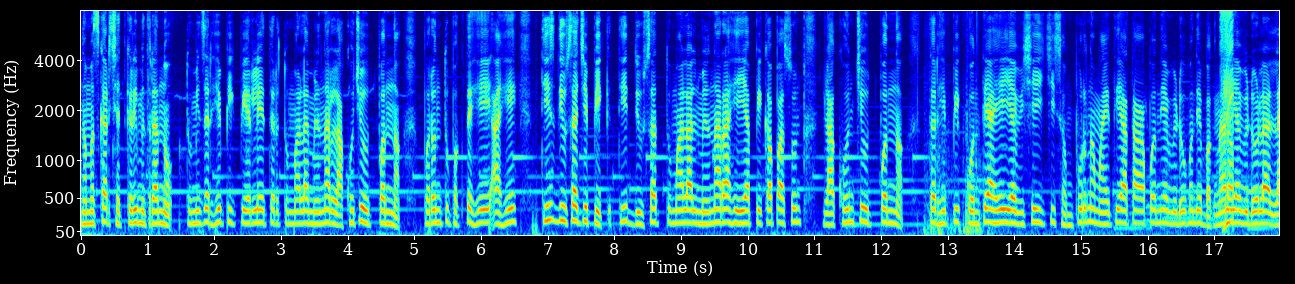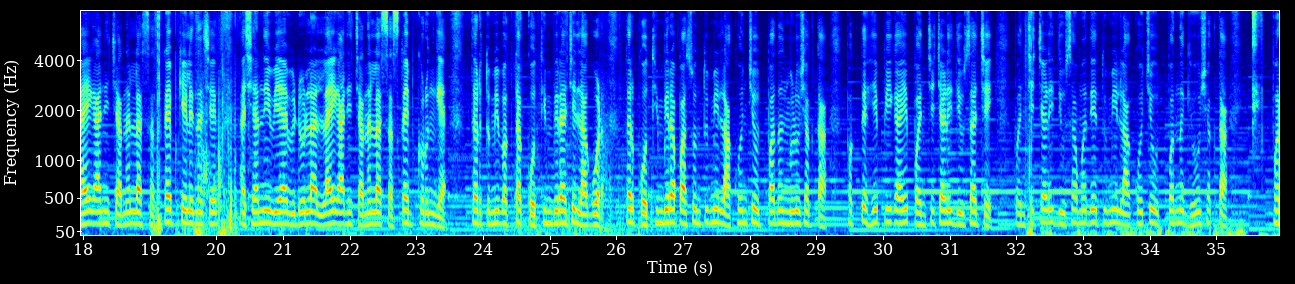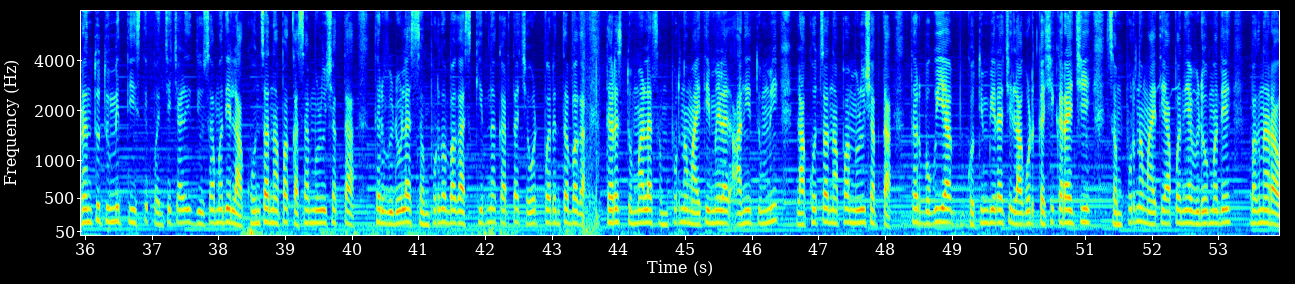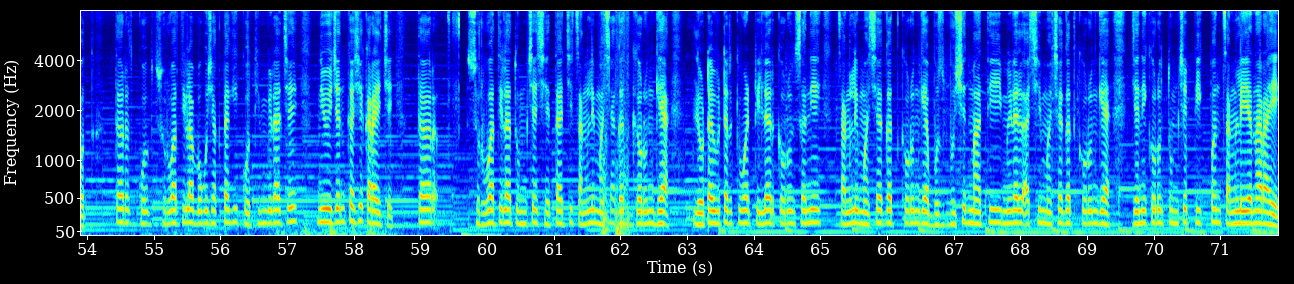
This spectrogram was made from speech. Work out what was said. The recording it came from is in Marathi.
नमस्कार शेतकरी मित्रांनो तुम्ही जर हे पीक पेरले तर तुम्हाला मिळणार लाखोचे उत्पन्न परंतु फक्त हे आहे तीस दिवसाचे पीक. तीस दिवसात तुम्हाला मिळणार आहे या पिकापासून लाखोंचे उत्पन्न. तर हे पीक कोणते आहे याविषयीची संपूर्ण माहिती आता आपण या व्हिडिओमध्ये बघणार या व्हिडिओला लाईक आणि चॅनलला सबस्क्राईब केले नसेल अशांनी या व्हिडिओला लाईक आणि चॅनलला सबस्क्राईब करून घ्या. तर तुम्ही बघता कोथिंबिराची लागवड. तर कोथिंबिरापासून तुम्ही लाखोंचे उत्पादन मिळू शकता. फक्त हे हे पीक आहे पंचेचाळीस दिवसाचे. पंचेचाळीस दिवसामध्ये तुम्ही लाखोचे उत्पन्न घेऊ शकता. परंतु तुम्ही तीस ते पंचेचाळीस दिवसामध्ये लाखोंचा नफा कसा मिळू शकता? तर व्हिडिओला संपूर्ण बघा स्किप न करता शेवटपर्यंत बघा. तरच तुम्हाला संपूर्ण माहिती मिळेल आणि तुम्ही लाखोचा नफा मिळू शकता. तर बघूया कोथिंबिराची लागवड कशी करायची? संपूर्ण माहिती आपण या व्हिडिओमध्ये बघणार आहोत. तर को सुरुवातीला बघू शकता की कोथिंबिराचे नियोजन कसे करायचे? तर सुरुवातीला तुमच्या शेताची चांगली मशागत करून घ्या. लोटाविटर किंवा टिलर करून सनी चांगली मशागत करून घ्या. भुसभुशीत माती मिळेल अशी मशागत करून घ्या. जेणेकरून तुमचे पीक पण चांगले येणार आहे.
